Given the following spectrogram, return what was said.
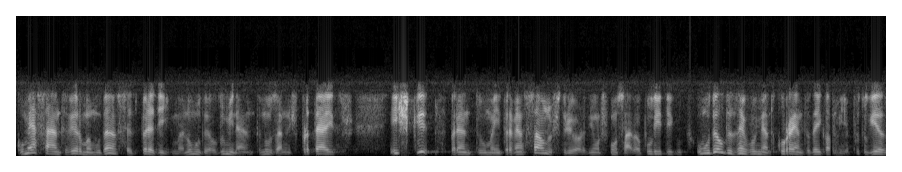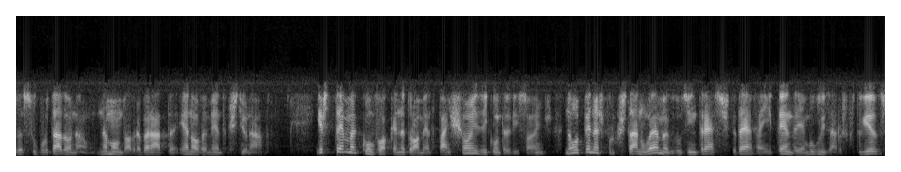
começa a antever uma mudança de paradigma no modelo dominante nos anos pretéritos, eis que, perante uma intervenção no exterior de um responsável político, o modelo de desenvolvimento corrente da economia portuguesa, suportado ou não na mão de obra barata, é novamente questionado. Este tema convoca naturalmente paixões e contradições, não apenas porque está no âmago dos interesses que devem e tendem a mobilizar os portugueses,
